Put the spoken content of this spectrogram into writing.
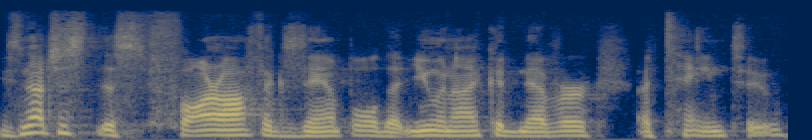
He's not just this far off example that you and I could never attain to.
